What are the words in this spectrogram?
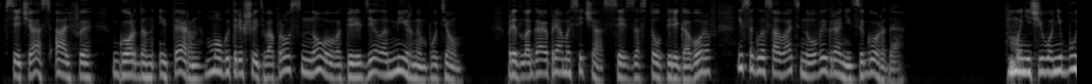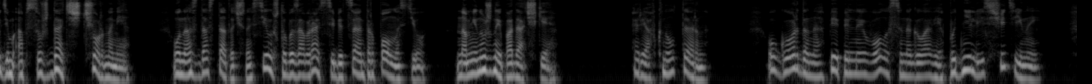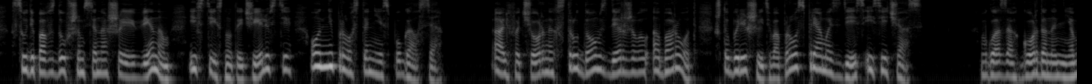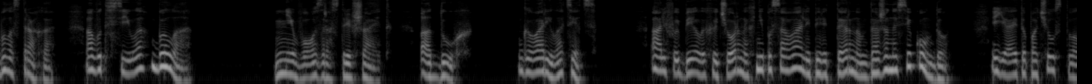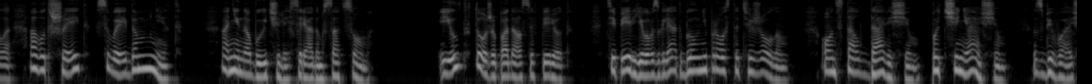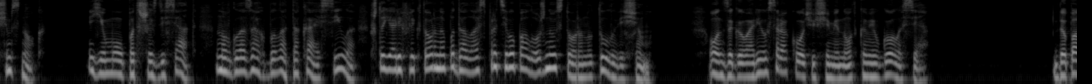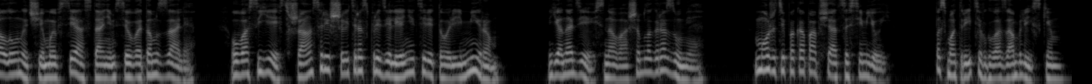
Сейчас Альфы, Гордон и Терн могут решить вопрос нового передела мирным путем. Предлагаю прямо сейчас сесть за стол переговоров и согласовать новые границы города. Мы ничего не будем обсуждать с черными. У нас достаточно сил, чтобы забрать себе центр полностью. Нам не нужны подачки. Рявкнул Терн. У Гордона пепельные волосы на голове поднялись щетиной. Судя по вздувшимся на шее венам и стиснутой челюсти, он не просто не испугался. Альфа Черных с трудом сдерживал оборот, чтобы решить вопрос прямо здесь и сейчас. В глазах Гордона не было страха, а вот сила была. «Не возраст решает, а дух», — говорил отец. Альфы белых и черных не пасовали перед Терном даже на секунду. Я это почувствовала, а вот Шейд с Вейдом нет. Они набычились рядом с отцом. Илд тоже подался вперед. Теперь его взгляд был не просто тяжелым. Он стал давящим, подчиняющим, сбивающим с ног. Ему под шестьдесят, но в глазах была такая сила, что я рефлекторно подалась в противоположную сторону туловищем. Он заговорил с ракочущими нотками в голосе. «До полуночи мы все останемся в этом зале. У вас есть шанс решить распределение территорий миром. Я надеюсь на ваше благоразумие. Можете пока пообщаться с семьей. Посмотрите в глаза близким.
